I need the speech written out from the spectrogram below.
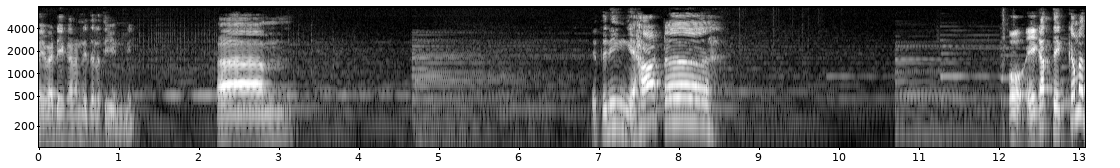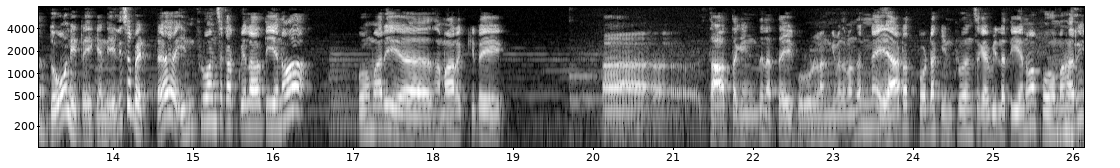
මේ වැඩේ කරන්න ඉදල තියෙන්නේ. එතනින් එහාට ඕ ඒකත් එක්කම දෝනිට එකන් එලිසබෙට්ට ඉන්ෆලුවන්ස එකක් වෙලා තියෙනවා. කෝමරි සමාරක්කට තාත්තකින්ද නැතයි කුරුල්ලංගිම බඳන්න එයාටත් පොඩක් ඉන්ෆලුවන්ස ඇවිල්ල තියෙනවා කොහොමහරි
